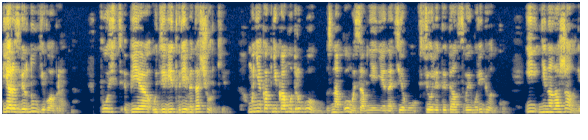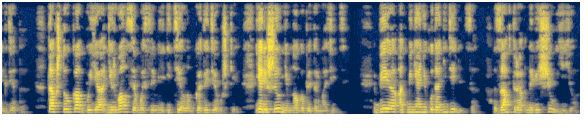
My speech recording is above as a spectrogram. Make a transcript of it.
я развернул его обратно. Пусть Беа уделит время дочурке. Мне, как никому другому, знакомы сомнения на тему, все ли ты дал своему ребенку и не налажал ли где-то. Так что, как бы я ни рвался мыслями и телом к этой девушке, я решил немного притормозить. Беа от меня никуда не денется. Завтра навещу ее.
